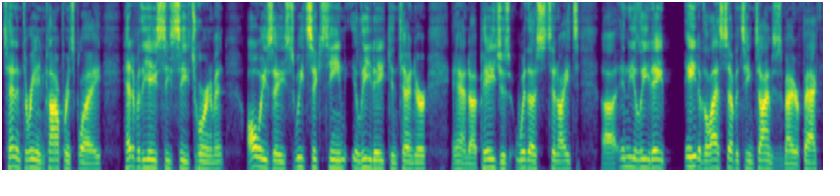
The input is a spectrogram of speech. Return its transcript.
10 and 3 in conference play, headed for the ACC tournament. Always a Sweet 16 Elite Eight contender. And uh, Paige is with us tonight uh, in the Elite Eight, eight of the last 17 times, as a matter of fact.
